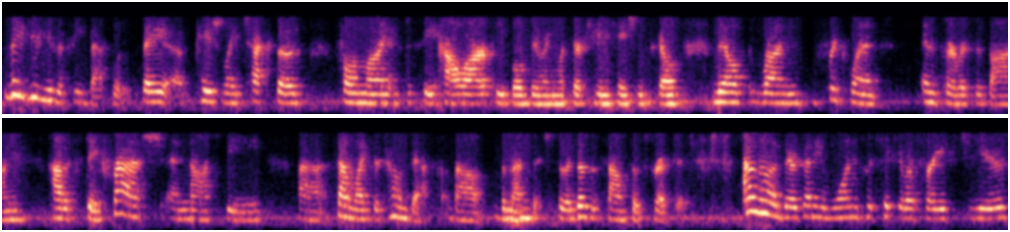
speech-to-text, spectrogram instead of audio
they do use a feedback loop. They occasionally check those phone lines to see how are people doing with their communication skills. They'll run frequent in services on how to stay fresh and not be uh, sound like you're tone deaf about the message, so it doesn't sound so scripted. I don't know if there's any one particular phrase to use.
